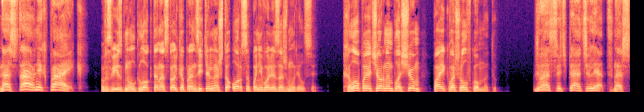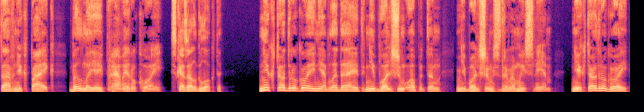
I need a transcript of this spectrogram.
«Наставник Пайк!» Взвизгнул Глокта настолько пронзительно, что Орса поневоле зажмурился. Хлопая черным плащом, Пайк вошел в комнату. «Двадцать пять лет наставник Пайк был моей правой рукой», — сказал Глокта. Никто другой не обладает ни большим опытом, ни большим здравомыслием. Никто другой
